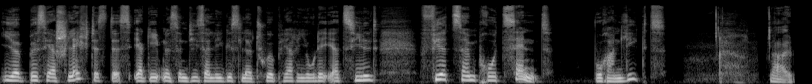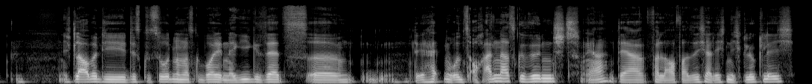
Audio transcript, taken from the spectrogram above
ihr bisher schlechtestes Ergebnis in dieser Legislaturperiode erzielt. 14 Prozent. Woran liegt's? Nein. Ich glaube, die Diskussion um das Gebäudeenergiegesetz, äh, die hätten wir uns auch anders gewünscht. Ja, der Verlauf war sicherlich nicht glücklich.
